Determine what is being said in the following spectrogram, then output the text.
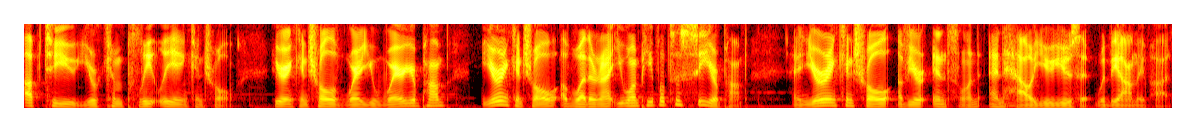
up to you. You're completely in control. You're in control of where you wear your pump. You're in control of whether or not you want people to see your pump. And you're in control of your insulin and how you use it with the Omnipod.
